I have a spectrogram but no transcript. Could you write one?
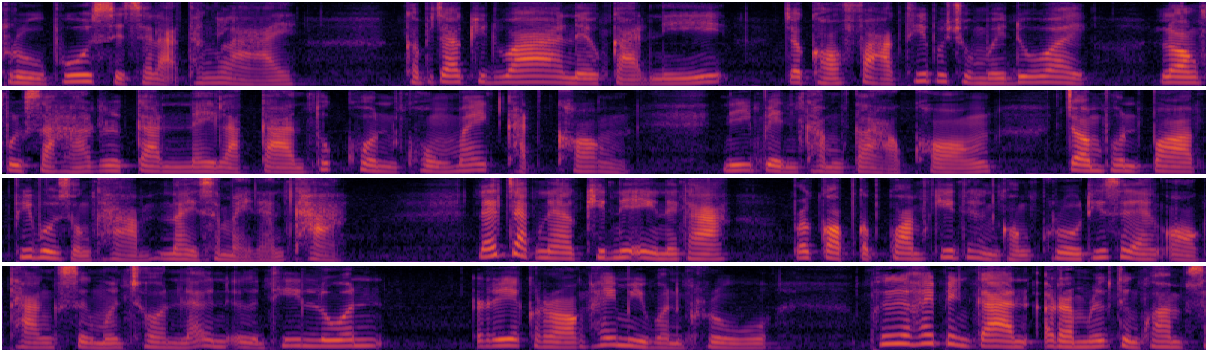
ครูผู้ศิษละทั้งหลายข้าพเจ้าคิดว่าในโอกาสนี้จะขอฝากที่ประชุมไว้ด้วย ลองปรึกษาหารือกันในหลักการทุกคนคงไม่ขัดข้อง นี่เป็นคำกล่าวของจอมพลปอพิบูลสงครามในสมัยนั้นค่ะ และจากแนวคิดนี้เองนะคะ ประกอบกับความคิดเห็นของครูที่แสดงออกทางสื่อมวลชน และอื่น ๆ ที่ล้วนเรียกร้องให้มีวันครู เพื่อให้เป็นการรำลึกถึงความส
